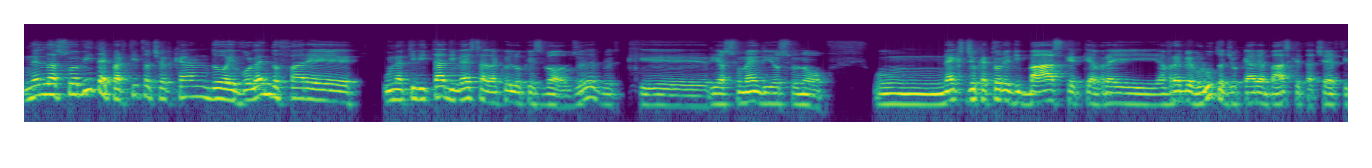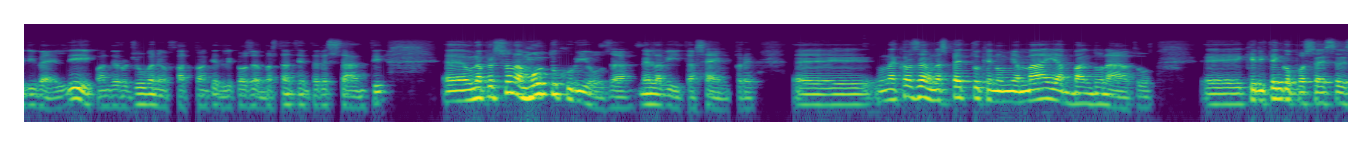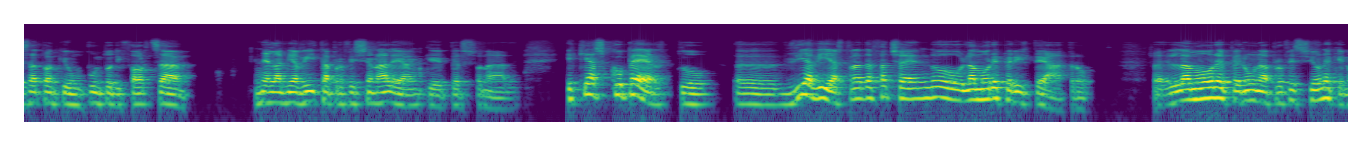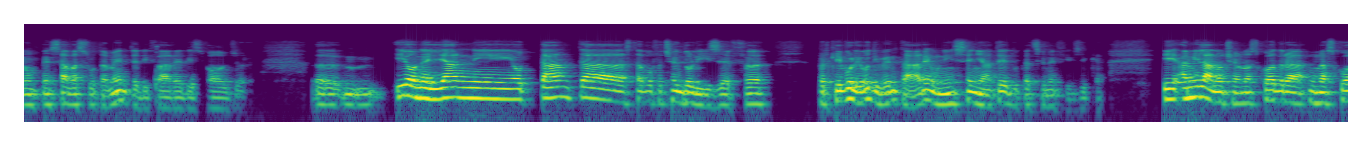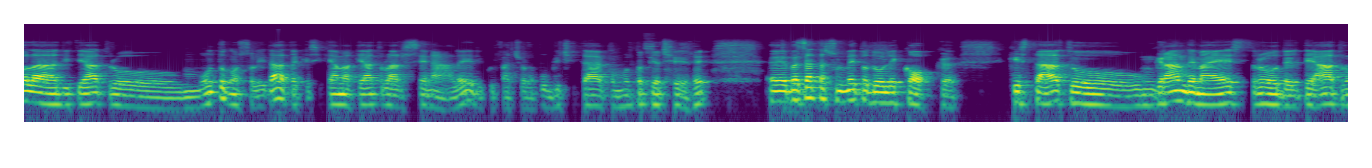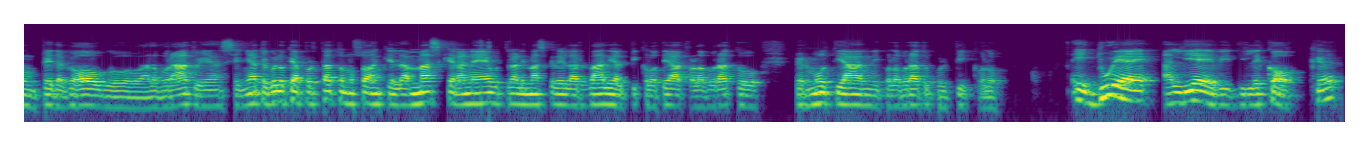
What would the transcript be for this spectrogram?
nella sua vita è partito cercando e volendo fare un'attività diversa da quello che svolge, perché riassumendo io sono un ex giocatore di basket che avrei, avrebbe voluto giocare a basket a certi livelli, quando ero giovane ho fatto anche delle cose abbastanza interessanti, eh, una persona molto curiosa nella vita, sempre. Eh, una cosa, un aspetto che non mi ha mai abbandonato, eh, che ritengo possa essere stato anche un punto di forza nella mia vita professionale e anche personale, e che ha scoperto eh, via via, strada facendo, l'amore per il teatro, cioè l'amore per una professione che non pensava assolutamente di fare, di svolgere. Uh, io negli anni 80 stavo facendo l'ISEF, perché volevo diventare un insegnante di educazione fisica. E a Milano c'è una, squadra, una scuola di teatro molto consolidata che si chiama Teatro Arsenale, di cui faccio la pubblicità con molto piacere, eh, basata sul metodo Lecoq, che è stato un grande maestro del teatro, un pedagogo, ha lavorato e ha insegnato, è quello che ha portato, non so, anche la maschera neutra, le maschere larvali al piccolo teatro, ha lavorato per molti anni, collaborato col piccolo e due allievi di Lecoq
